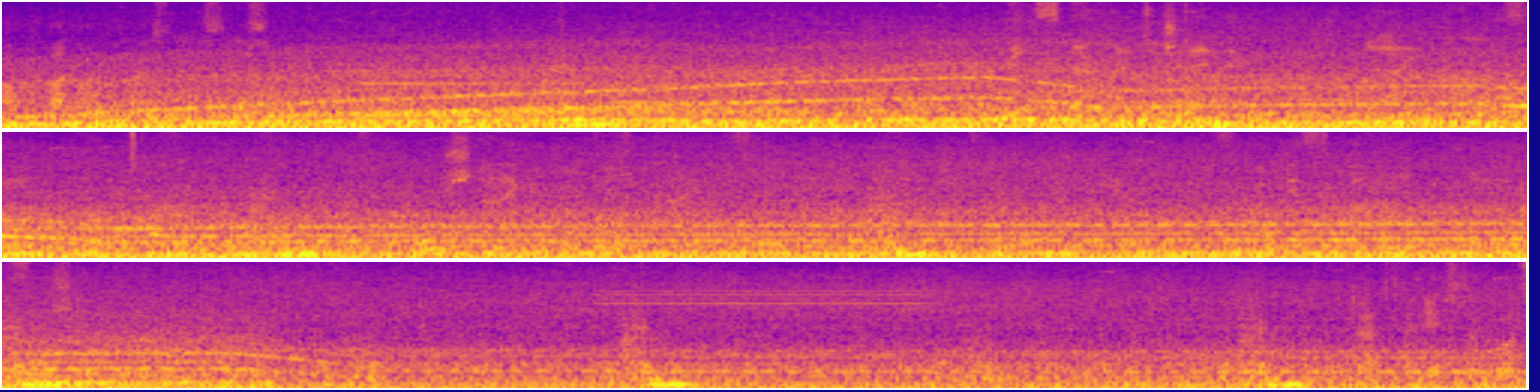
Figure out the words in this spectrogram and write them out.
Hauptbahnhof, weißt du, was das ist? Nächste Haltestelle. Rheinhausen Hauptbahnhof. Umsteigemöglichkeit zum Regionalverkehr, zur S-Bahn und zur Stadtbahn. Da ist der nächste Bus.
